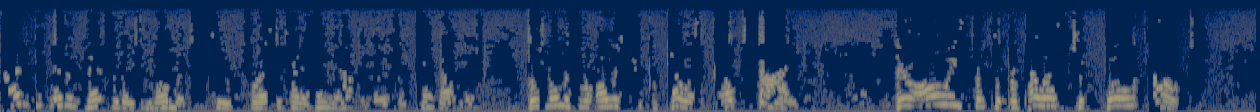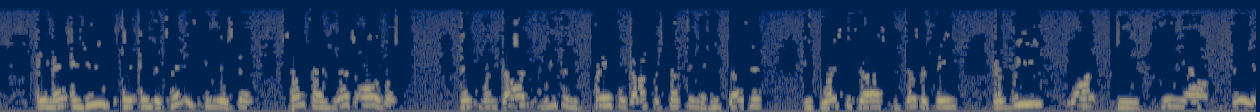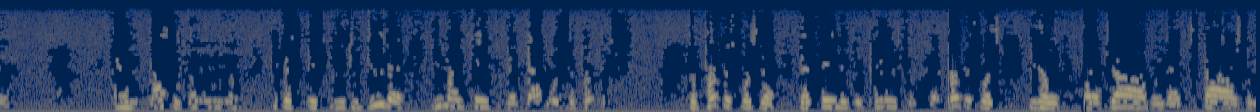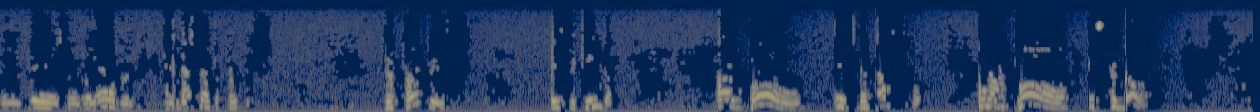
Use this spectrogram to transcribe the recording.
God never meant for those moments to, for us to kind of hang out in those and camp out in those. Those moments were always to propel us outside. They were always to, to propel us to go out. Amen. And, you, and, and the tendency is that sometimes, that's all of us, that when God, we've been praying for God for something and He does it, He blesses us, He does a thing, that we want to hang out there. And God says, because if you can do that, you might think that that was the purpose. The purpose was the, that thing that you're paying for. The purpose was, you know, that job or that spouse or this or whatever, and that's not the purpose. The purpose is the kingdom. Our goal is the gospel. And our call is to go.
